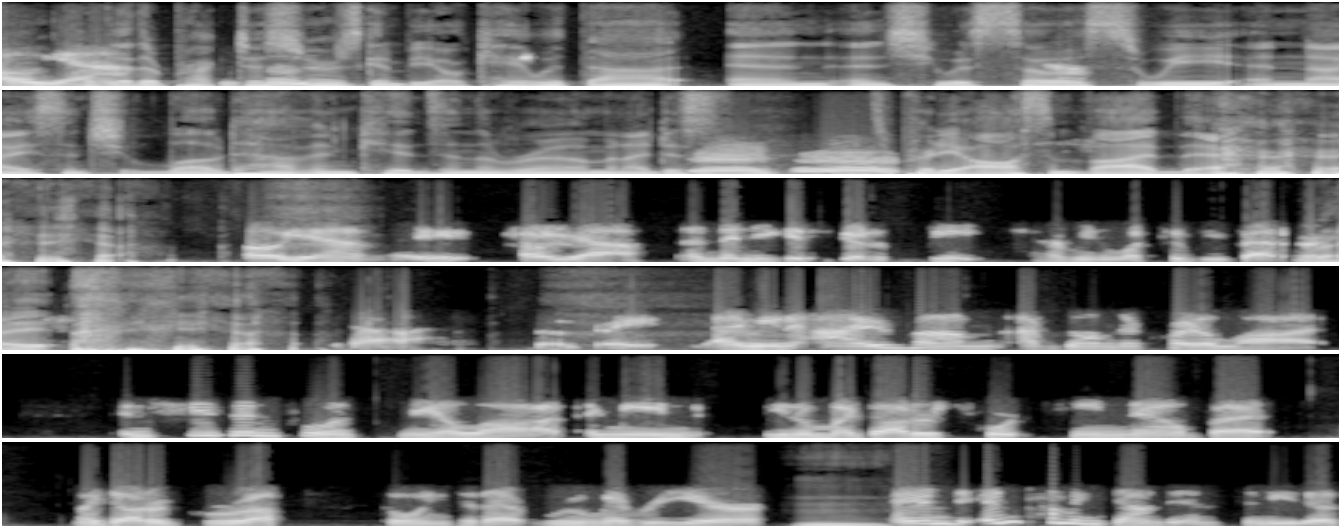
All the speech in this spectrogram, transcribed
Oh yeah. Mm-hmm. the other practitioners gonna be okay with that?" And and she was so Yeah. sweet and nice, and she loved having kids in the room. And I just, it's a Mhm. pretty awesome vibe there. yeah, Oh yeah, right. Oh yeah, and then you get to go to the beach. I mean, what could be better? right. yeah. Yeah, so great. I mean, I've um I've gone there quite a lot, and she's influenced me a lot. I mean, you know, my daughter's 14 now, but my daughter grew up going to that room every year, Mm. and and coming down to Encinitas.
